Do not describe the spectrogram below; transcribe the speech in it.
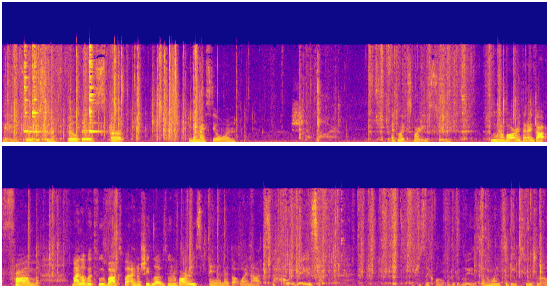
Okay, so I'm just going to fill this up. I I steal one. I like Smarties too. Luna bar that I got from My Love with Food Box, but I know she loves Luna bars, and I thought, why not? It's the holidays. I'm just like all over the place. I don't want it to be too low.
